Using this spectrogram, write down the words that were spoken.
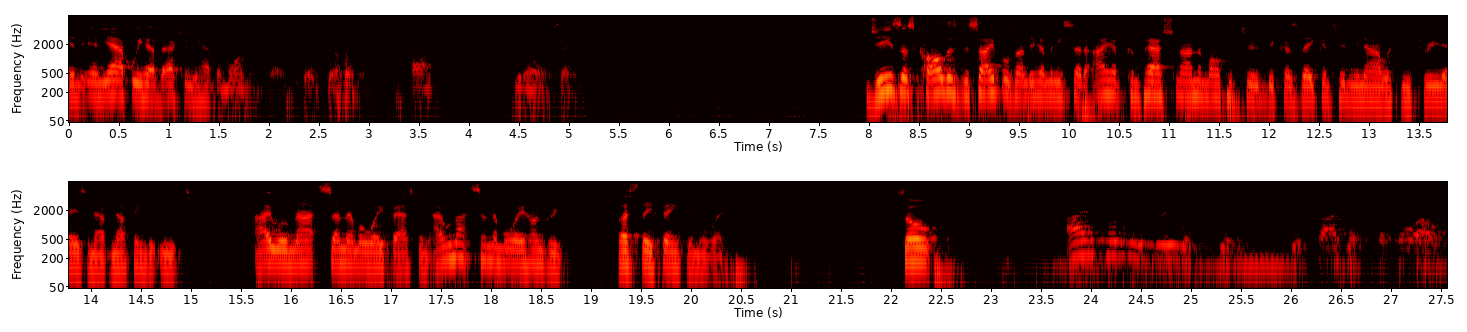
In, in Yap, we have actually we have the Mormons. There, okay, so uh, you know what I'm saying. Jesus called his disciples unto him, and he said, I have compassion on the multitude, because they continue now with me three days and have nothing to eat. I will not send them away fasting. I will not send them away hungry, lest they faint in the way. So, I totally agree with, with, with projects that go out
